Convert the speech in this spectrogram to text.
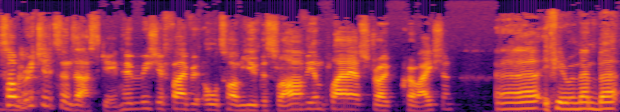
Tom Richardson's asking, who is your favourite all-time Yugoslavian player, stroke Croatian? Uh, if you remember,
